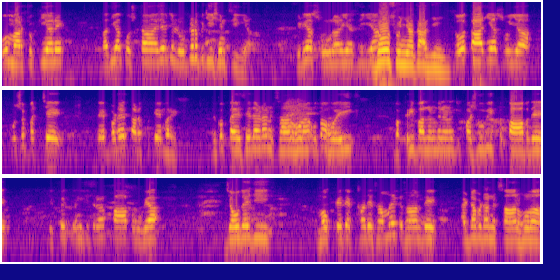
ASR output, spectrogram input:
ਉਹ ਮਰ ਚੁੱਕੀਆਂ ਨੇ। ਵਧੀਆ ਕੁਛ ਤਾਂ ਇਹਦੇ ਵਿੱਚ ਲੋਡਡ ਪੋਜੀਸ਼ਨ ਸੀਗੀਆਂ। ਜਿਹੜੀਆਂ ਸੂਣ ਵਾਲੀਆਂ ਸੀਗੀਆਂ। ਦੋ ਸੂਈਆਂ ਤਾਜ਼ੀਆਂ ਦੋ ਤਾਜ਼ੀਆਂ ਸੂਈਆਂ ਕੁਝ ਬੱਚੇ ਤੇ ਬੜੇ ਤੜਫ ਕੇ ਮਰੇ। ਦੇਖੋ ਪੈਸੇ ਦਾ ਜਿਹੜਾ ਨੁਕਸਾਨ ਹੋਣਾ ਉਹ ਤਾਂ ਹੋਇਆ ਹੀ। ਬੱਕਰੀ ਪਾਲਣ ਦੇ ਲੈਣ ਚ ਪਸ਼ੂ ਵੀ ਇੱਕ ਪਾਪ ਦੇ ਇੱਕ ਯਾਨੀ ਕਿ ਤਰ੍ਹਾਂ ਪਾਪ ਹੋ ਗਿਆ। ਜਿਉਂਦੇ ਜੀ, ਮੌਕੇ ਤੇ ਅੱਖਾਂ ਦੇ ਸਾਹਮਣੇ ਕਿਸਾਨ ਦੇ ਐਡਾ ਵੱਡਾ ਨੁਕਸਾਨ ਹੋਣਾ,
